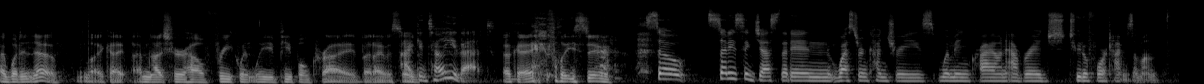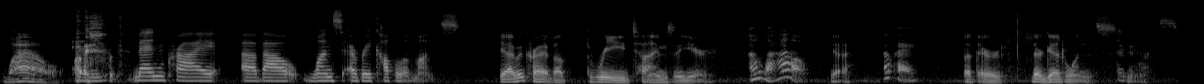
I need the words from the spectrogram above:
I wouldn't know. Like, I, I'm not sure how frequently people cry, but I would say. I can tell you that. Okay, please do. So, studies suggest that in Western countries, women cry on average two to four times a month. Wow. And men cry about once every couple of months. Yeah, I would cry about three times a year. Oh, wow. Yeah, Okay. but they're they're good ones. They're good ones.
